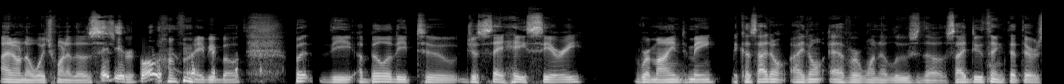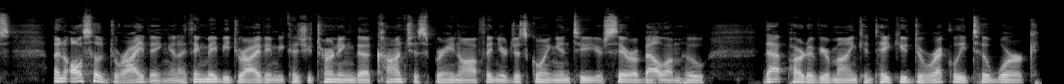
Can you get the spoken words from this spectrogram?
I don't know which one of those Maybe true. both. Maybe both. But the ability to just say, Hey Siri, remind me because I don't I don't ever want to lose those. I do think that there's and also driving and I think maybe driving because you're turning the conscious brain off and you're just going into your cerebellum who that part of your mind can take you directly to work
